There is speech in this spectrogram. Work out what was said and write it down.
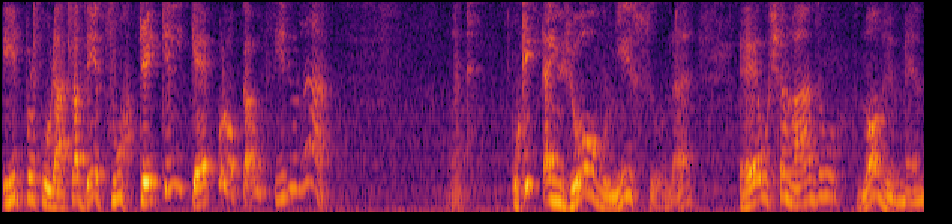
e procurar saber por que, que ele quer colocar o filho lá. O que está em jogo nisso né? é o chamado Movement,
